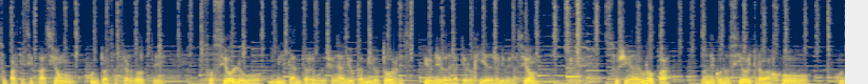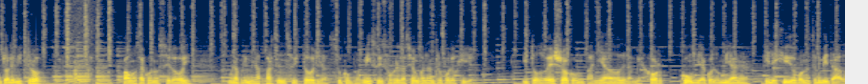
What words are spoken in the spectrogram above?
su participación junto al sacerdote, sociólogo y militante revolucionario Camilo Torres, pionero de la teología de la liberación, su llegada a Europa, donde conoció y trabajó junto a Levi Strauss. Vamos a conocer hoy una primera parte de su historia, su compromiso y su relación con la antropología. Y todo ello acompañado de la mejor cumbia colombiana elegido por nuestro invitado.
